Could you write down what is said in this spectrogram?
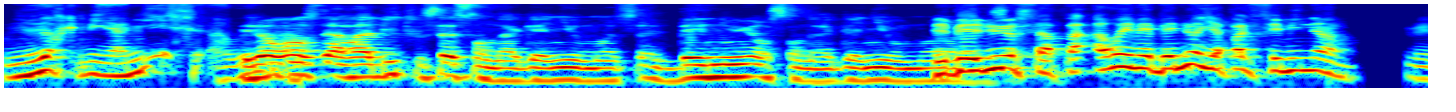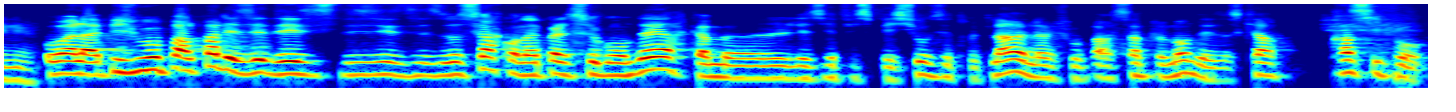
New ah oui. Et Laurence d'Arabie, tout ça, s'en a gagné au moins. ça. Ben-Hur s'en a gagné au moins. Mais Bénur, ça pas. Ah oui, mais Bénur, il n'y a pas le féminin. Ben-Hur. Voilà, et puis je ne vous parle pas des, des, des- des Oscars qu'on appelle secondaires, comme euh, les effets spéciaux, ces trucs-là. Là, je vous parle simplement des Oscars principaux.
